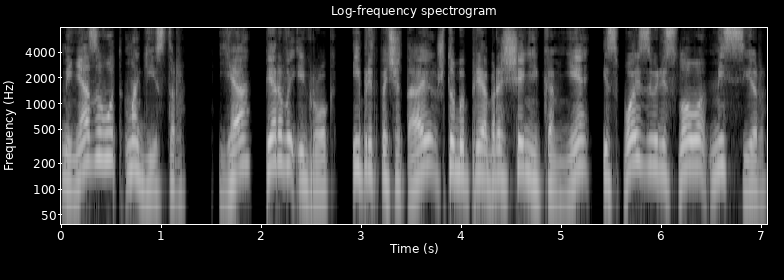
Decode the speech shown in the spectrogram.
Меня зовут Магистр. Я первый игрок и предпочитаю, чтобы при обращении ко мне использовали слово «мессир».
